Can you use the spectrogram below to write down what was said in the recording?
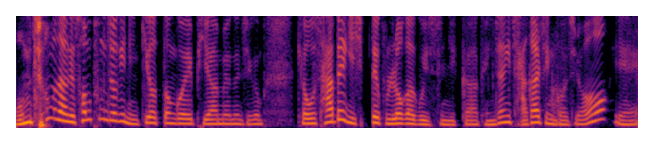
엄청나게 선풍적인 인기였던 거에 비하면은 지금 겨우 420대 굴러가고 있으니까 굉장히 작아진 거죠. 예.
